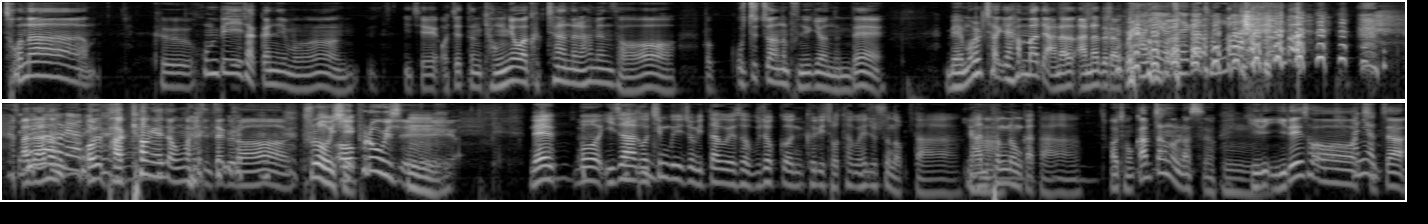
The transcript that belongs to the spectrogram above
저나 그 혼비 작가님은 이제 어쨌든 격려와 극찬을 하면서 뭐 우쭈쭈하는 분위기였는데 매몰차게 한마디 안, 하, 안 하더라고요. 아니에요. 제가 정말 아, 해야 나는 돼. 어, 박평의 정말 진짜 그런 프로 의식. 어, 프로 의식. 음. 내뭐 이자하고 친분이 좀 있다고 해서 무조건 글이 좋다고 해줄 수는 없다. 야. 난 평론가다. 어, 전 깜짝 놀랐어요. 음. 이, 이래서 아니요. 진짜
